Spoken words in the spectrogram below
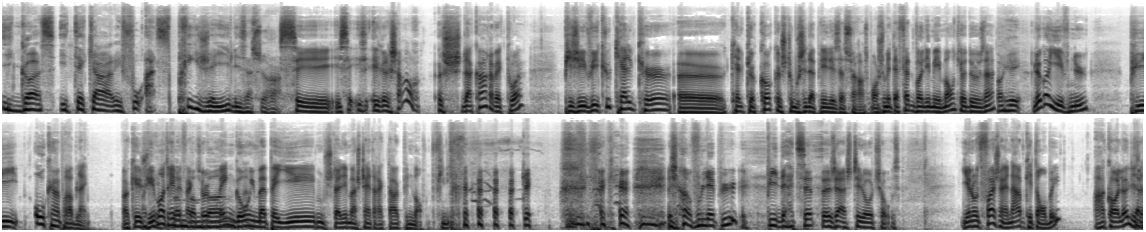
ils gossent, ils t'écœurent. Il faut à ce prix jaillit les assureurs. C'est, Richard, je suis d'accord avec toi. Puis j'ai vécu quelques euh, quelques cas que je suis obligé d'appeler les assurances. Bon, je m'étais fait voler mes montres il y a deux ans. Le gars, il est venu, puis aucun problème. OK, je lui ai OK, montré bum, factures. bum. Bingo, il m'a payé. Je suis allé m'acheter un tracteur, puis de montre. Fini. OK. Fait que J'en voulais plus. Puis that's it, j'ai acheté l'autre chose. Il y a une autre fois, j'ai un arbre qui est tombé. Encore là, les T'avais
